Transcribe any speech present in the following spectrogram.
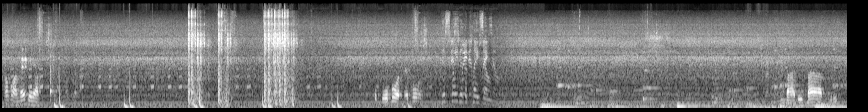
เข้าก่อนได้เปรียบไอ้จีโบดไอ้โบด This way to the play zone. บาดีบาบดี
